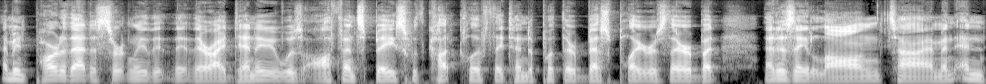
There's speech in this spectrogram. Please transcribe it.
I mean, part of that is certainly that their identity was offense based with Cutcliffe. They tend to put their best players there, but that is a long time. And, and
